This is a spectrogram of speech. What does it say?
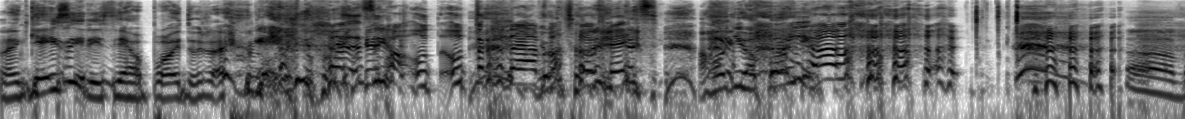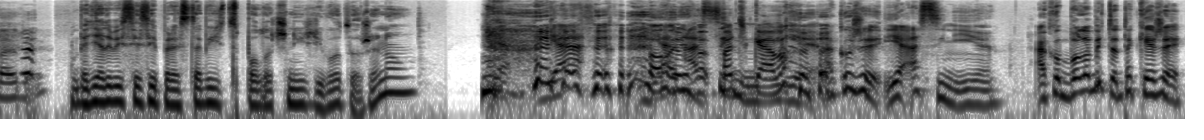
len gejzíry z neho pôjdu, že... si ho ut- utrhne a potom. A hodí ho po ním. Vedeli by ste si predstaviť spoločný život so ženou? Ja, ja, ja asi Počkám. nie. Akože ja asi nie. Ako bolo by to také, že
